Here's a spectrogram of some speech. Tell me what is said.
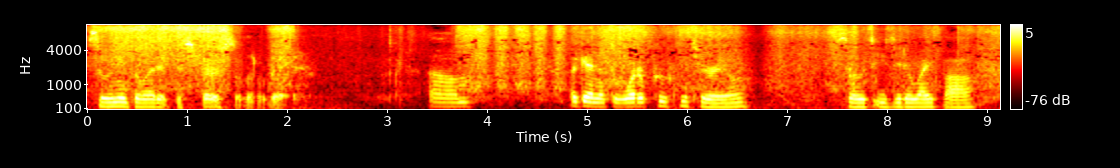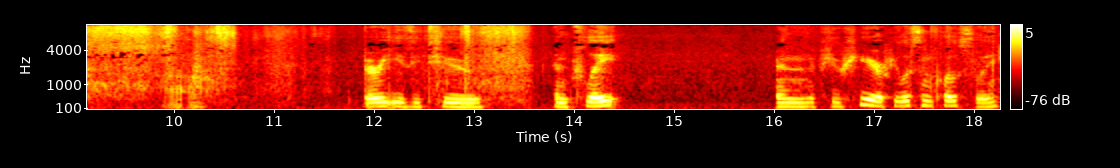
So we need to let it disperse a little bit. Um, again, it's a waterproof material, so it's easy to wipe off. Uh, very easy to inflate and if you hear, if you listen closely,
